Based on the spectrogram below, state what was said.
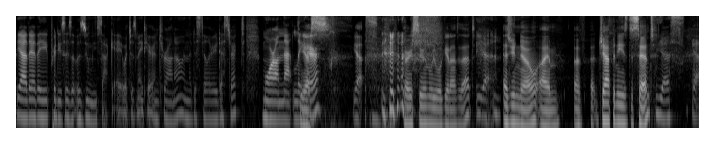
Yeah, they're the producers of Izumi Sake, which is made here in Toronto in the distillery district. More on that later. Yes. Yes. Very soon we will get onto that. yeah. As you know, I'm of uh, Japanese descent, Yes. Yeah.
